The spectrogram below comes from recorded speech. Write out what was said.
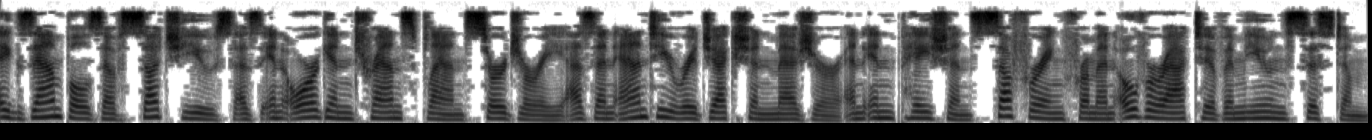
Examples of such use is in organ transplant surgery as an anti-rejection measure and in patients suffering from an overactive immune system,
